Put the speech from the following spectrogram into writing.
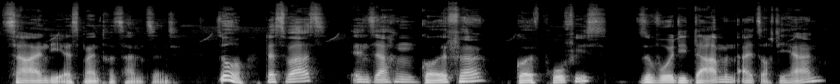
Zahlen, die erstmal interessant sind. So, das war's in Sachen Golfer, Golfprofis, sowohl die Damen als auch die Herren.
